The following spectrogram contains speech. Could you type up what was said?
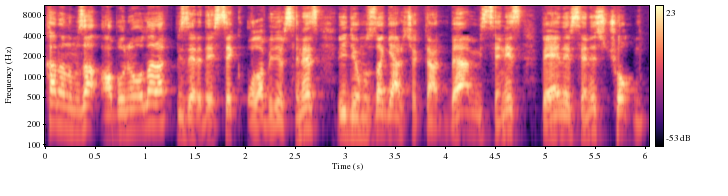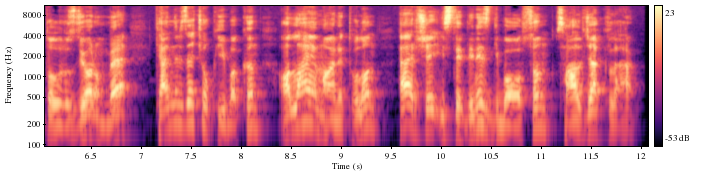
kanalımıza abone olarak bizlere destek olabilirsiniz. Videomuzda gerçekten beğenmişseniz, beğenirseniz çok mutlu oluruz diyorum ve Kendinize çok iyi bakın. Allah'a emanet olun. Her şey istediğiniz gibi olsun. Sağlıcakla.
